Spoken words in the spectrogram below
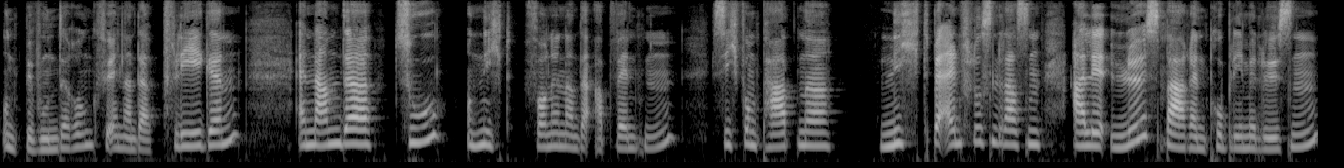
und Bewunderung füreinander pflegen, einander zu und nicht voneinander abwenden, sich vom Partner nicht beeinflussen lassen, alle lösbaren Probleme lösen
